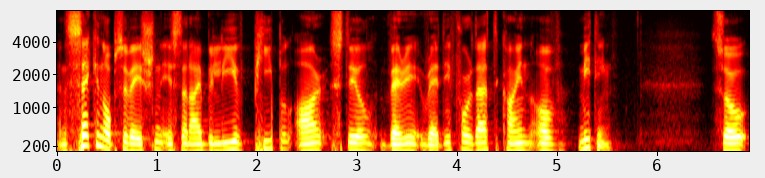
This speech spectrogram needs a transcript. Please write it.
And the second observation is that I believe people are still very ready for that kind of meeting. So,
